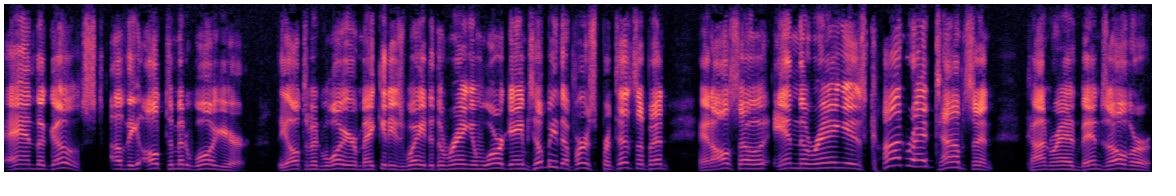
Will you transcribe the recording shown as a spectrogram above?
and the ghost of the Ultimate Warrior. The Ultimate Warrior making his way to the ring in War Games. He'll be the first participant. And also in the ring is Conrad Thompson. Conrad bends over.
